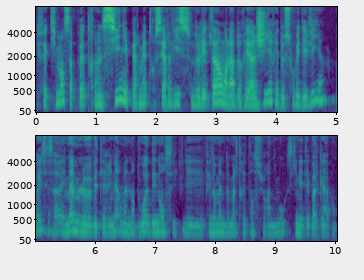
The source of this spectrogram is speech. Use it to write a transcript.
Effectivement, ça peut être un signe et permettre au service de, l'État voilà, de réagir et de sauver des vies. Hein. Oui, c'est ça. Et même le vétérinaire maintenant doit dénoncer les phénomènes de maltraitance sur animaux, ce qui n'était pas le cas avant.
